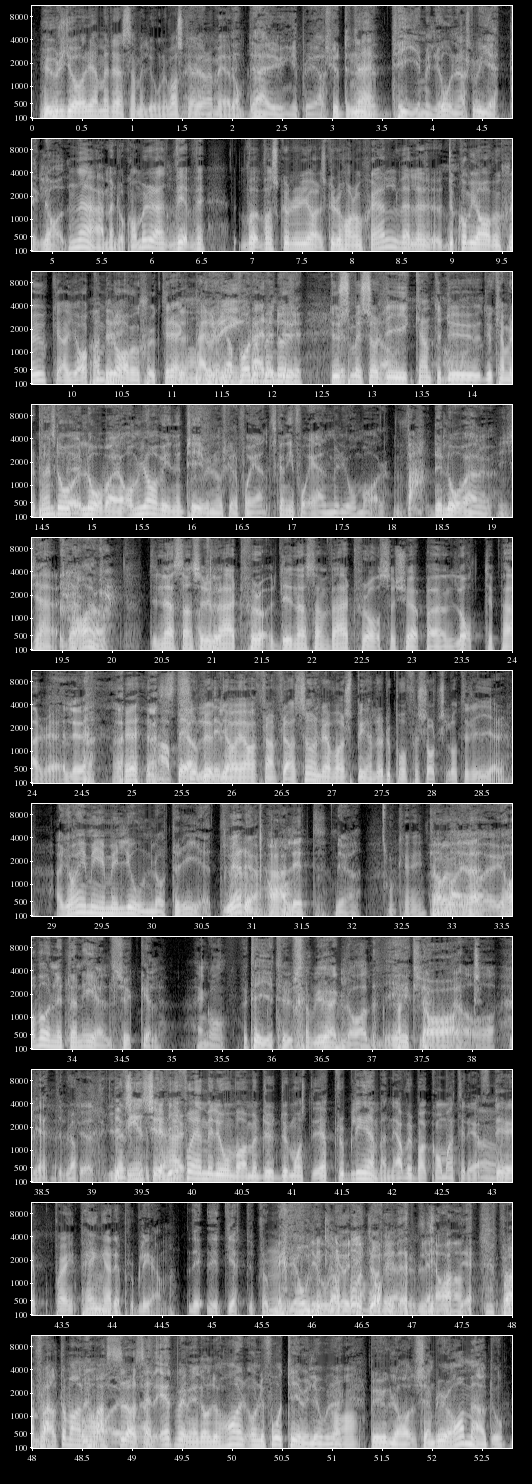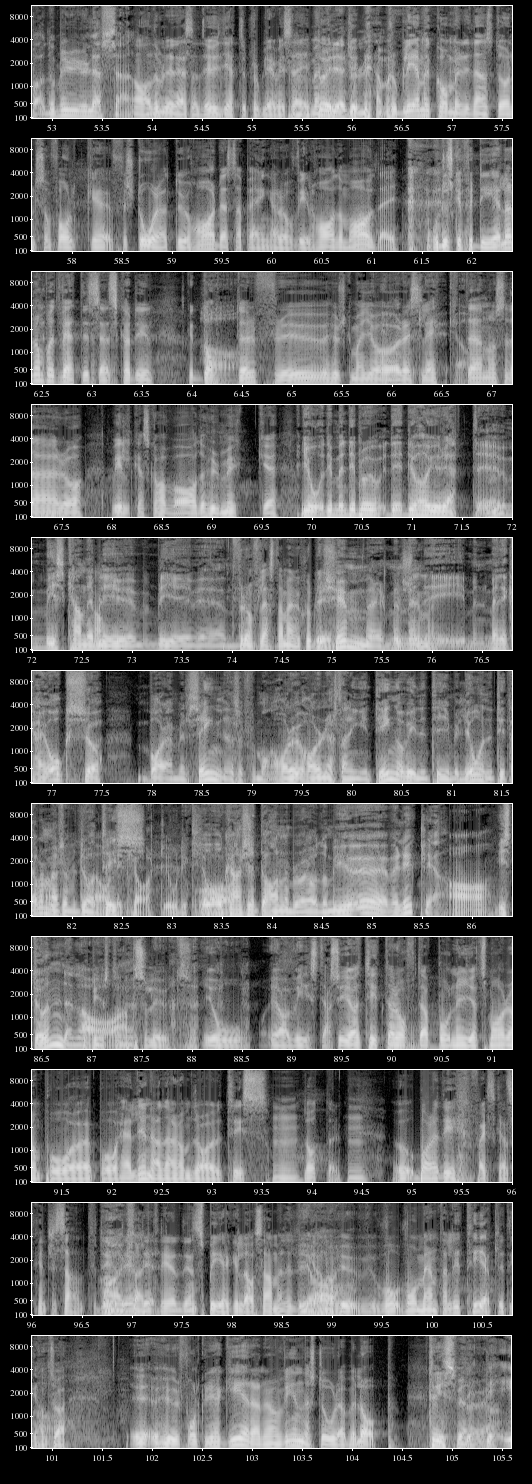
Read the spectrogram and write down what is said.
Hur gör jag med dessa miljoner? Vad ska jag göra med dem? Det där är ju inget problem. Jag skulle inte Nej. tycka 10 miljoner, jag skulle bli jätteglad. Nej, men då kommer det... vi- vi- Vad, skulle du göra? Skulle du ha dem själv? Eller? Du kommer ju avundsjuka. Jag kommer det- bli avundsjuk direkt. Ja, Perre, då ring- men då- du, du som är så rik, kan inte du... Du kan väl... Men då lovar jag, om jag vinner 10 miljoner ska, få en, ska ni få en miljon var. Va? Det lovar jag nu. Jävlar. Ja, då. Det är, nästan så det, är värt för, det är nästan värt för oss att köpa en lott till Perre, eller? Absolut. Ja, ja, framförallt så undrar jag vad spelar du på för sorts lotterier? Ja, jag är med i miljonlotteriet. Du är det? Ja. Härligt. Ja. Okej. Jag, jag, jag har vunnit en elcykel en gång. För 10 000 blir jag glad. Det är klart. Ja. Jättebra. Men Det ska, finns ska ju vi här- få en miljon var, men du, du måste, det är problemen. Jag vill bara komma till det. För det är, pengar är problem. Det, det är ett jätteproblem. Jo, det är klart Jo, det det. Ja, Ja. det, Framförallt om man har... massor av sätt. Ett problem är, om du, har, om du får 10 miljoner Ja. blir du glad, sen blir du av med alltihopa. Då blir du ju ledsen. Ja, det blir nästan. Det är ett jätteproblem i sig. Men då är det du, ett du, problem. problemet kommer i den stund som folk eh, förstår att du har dessa pengar och vill ha dem av dig. Och du ska fördela dem på ett vettigt sätt. Ska din ska dotter, fru, hur ska man göra i släkten och sådär? Och vilka ska ha vad och hur mycket? Jo, det, men det beror, det, du har ju rätt. Eh, Mm. Visst kan det bli, bli eh, För de flesta människor blir bekymmer. Men, bekymmer. Men, men, men det kan ju också vara en välsignelse för många. Har du, har du nästan ingenting och vinner 10 miljoner, titta på de här som drar Ja, triss. klart. Jo, det är Och, klart. och kanske inte har något bra jobb. De är ju överlyckliga. Ja. I stunden Ja, åtminstone. absolut. Jo, ja, visst. Alltså, jag tittar ofta på Nyhetsmorgon på, på helgerna när de drar trisslotter. Och Bara det är faktiskt ganska intressant. För det, Ja, det, det, det är en spegel av samhället lite Ja. grann och hur, vår, vår mentalitet lite grann, tror jag. Eh, Hur folk reagerar när de vinner stora belopp. Triss menar du?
